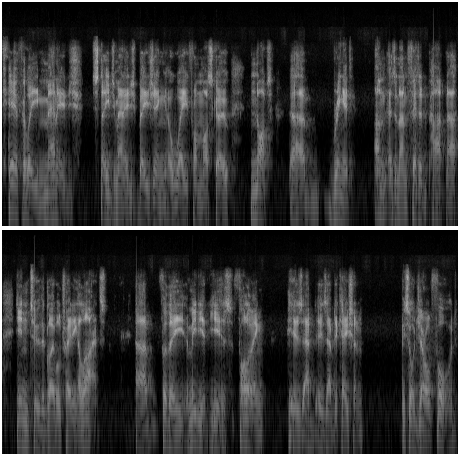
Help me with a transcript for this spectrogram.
carefully manage, stage manage Beijing away from Moscow, not uh, bring it un, as an unfettered partner into the global trading alliance. Uh, for the immediate years following his, ab- his abdication, we saw Gerald Ford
